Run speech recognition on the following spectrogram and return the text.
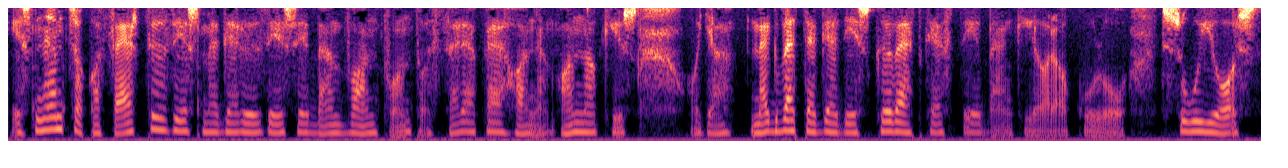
és nem csak a fertőzés megelőzésében van fontos szerepe, hanem annak is, hogy a megbetegedés következtében kialakuló súly súlyos,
